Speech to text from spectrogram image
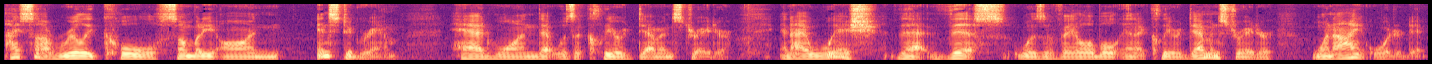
I saw really cool somebody on Instagram had one that was a clear demonstrator. And I wish that this was available in a clear demonstrator when I ordered it.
